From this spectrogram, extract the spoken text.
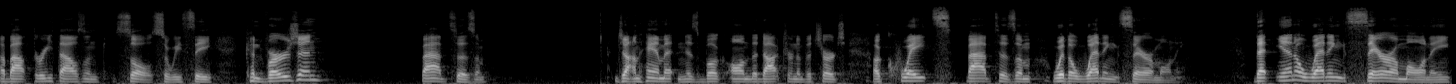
about 3,000 souls. So we see conversion, baptism. John Hammett, in his book on the doctrine of the church, equates baptism with a wedding ceremony. That in a wedding ceremony,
